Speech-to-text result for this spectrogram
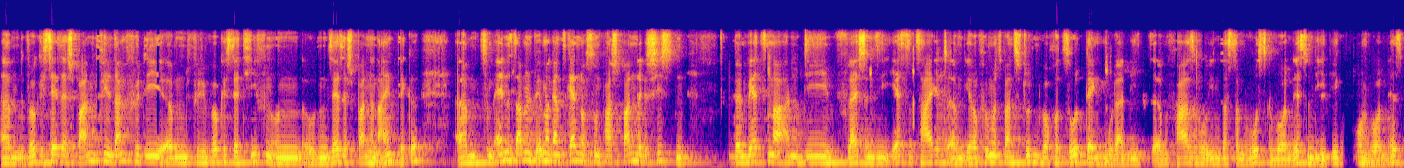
ähm, wirklich sehr, sehr spannend. Vielen Dank für die, ähm, für die wirklich sehr tiefen und, und sehr, sehr spannenden Einblicke. Ähm, zum Ende sammeln wir immer ganz gerne noch so ein paar spannende Geschichten. Wenn wir jetzt mal an die, vielleicht an die erste Zeit ähm, Ihrer 25-Stunden-Woche zurückdenken oder an die Phase, wo Ihnen das dann bewusst geworden ist und die Idee geboren worden ist,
